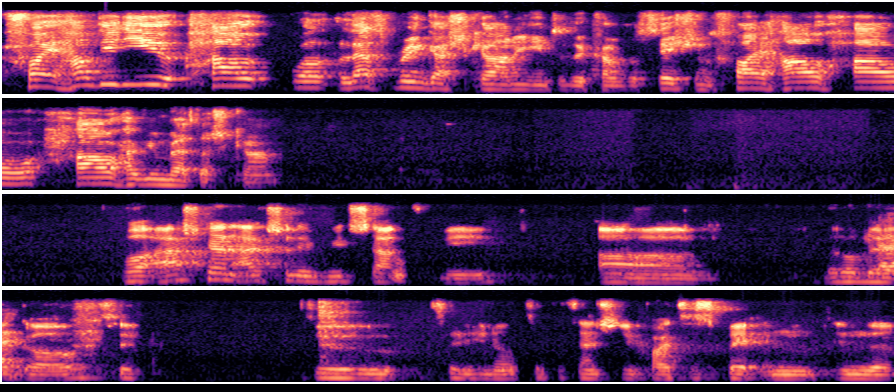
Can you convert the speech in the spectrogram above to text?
Fai, how did you how well let's bring Ashkan into the conversation. Fai, how how how have you met Ashkan? Well, Ashkan actually reached out to me um, a little bit okay. ago to to to you know to potentially participate in in the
